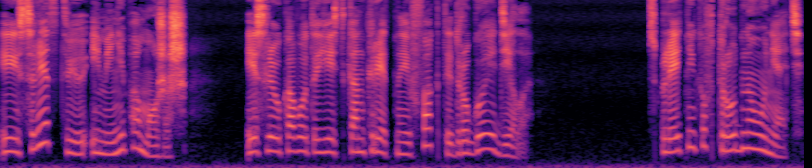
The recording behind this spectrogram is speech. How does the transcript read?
и следствию ими не поможешь. Если у кого-то есть конкретные факты, другое дело. Сплетников трудно унять.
